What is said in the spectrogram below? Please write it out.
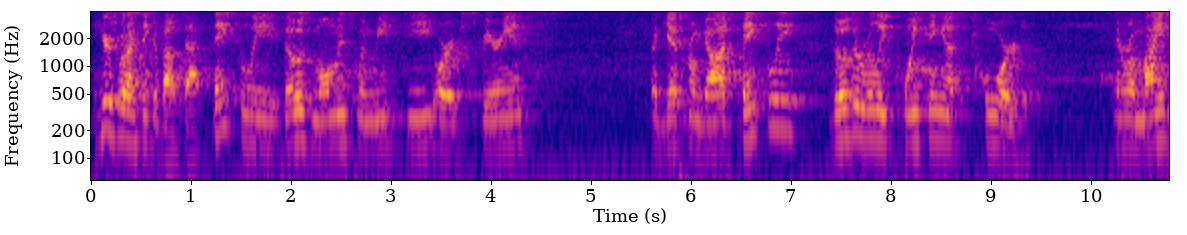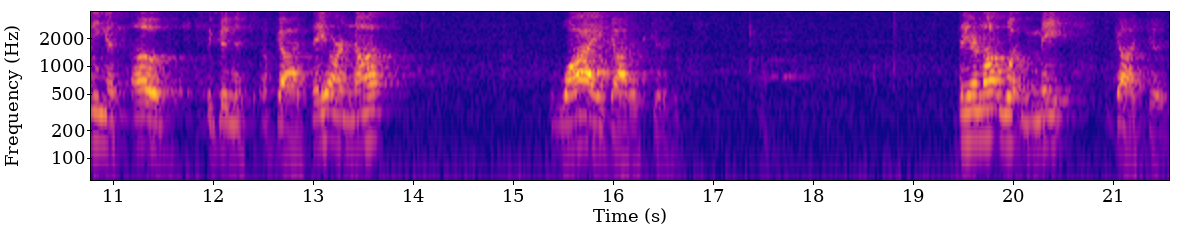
here's what I think about that. Thankfully, those moments when we see or experience a gift from God, thankfully, those are really pointing us toward and reminding us of the goodness of God. They are not why God is good. They are not what makes God good.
